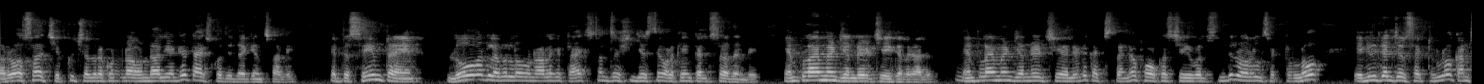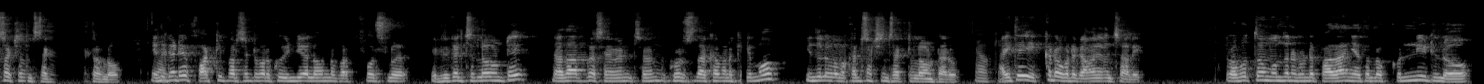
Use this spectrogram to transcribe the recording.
భరోసా చెక్కు చెదరకుండా ఉండాలి అంటే ట్యాక్స్ కొద్దిగా తగ్గించాలి. At the same time lower లెవెల్లో ఉన్న వాళ్ళకి ట్యాక్స్ కన్సెషన్ చేస్తే వాళ్ళకేం కలిసి రాదండి. ఎంప్లాయ్మెంట్ జనరేట్ చేయగలగాలి. ఎంప్లాయ్మెంట్ జనరేట్ చేయాలంటే ఖచ్చితంగా ఫోకస్ చేయవలసింది రూరల్ సెక్టర్లో అగ్రికల్చర్ సెక్టర్లో కన్స్ట్రక్షన్ సెక్టర్లో ఎందుకంటే ఫార్టీ పర్సెంట్ వరకు ఇండియాలో ఉన్న వర్క్ ఫోర్స్లో అగ్రికల్చర్లో ఉంటే దాదాపుగా సెవెన్ సెవెన్ క్రోర్స్ దాకా మనకేమో ఇందులో కన్స్ట్రక్షన్ సెక్టర్లో ఉంటారు. అయితే ఇక్కడ ఒకటి గమనించాలి. ప్రభుత్వం ముందున్నటువంటి ప్రాధాన్యతలో కొన్నిటిలో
